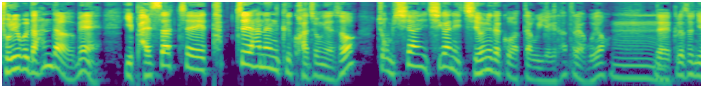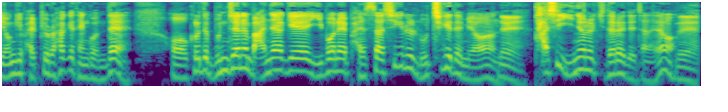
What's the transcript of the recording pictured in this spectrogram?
조립을 다 한 다음에 이 발사체에 탑재하는 그 과정에서 조금 시간이, 시간이 지연이 될 것 같다고 이야기를 하더라고요. 음. 네, 그래서 이제 연기 발표를 하게 된 건데, 어, 그런데 문제는 만약에 이번에 발사 시기를 놓치게 되면 네. 다시 2년을 기다려야 되잖아요. 네.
